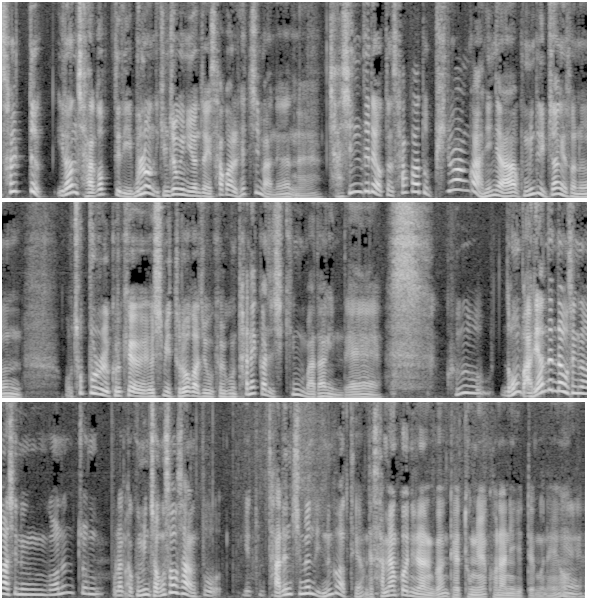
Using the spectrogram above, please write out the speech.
설득 이런 작업들이 물론 김종인 위원장이 사과를 했지만은 네. 자신들의 어떤 사과도 필요한 거 아니냐. 국민들 입장에서는 어, 촛불을 그렇게 열심히 들어가지고 결국은 탄핵까지 시킨 마당인데 그 너무 말이 안 된다고 생각하시는 거는 좀 뭐랄까 국민 정서상 또 이게 좀 다른 측면도 있는 것 같아요. 근데 사면권이라는 건 대통령의 권한이기 때문에요. 네.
